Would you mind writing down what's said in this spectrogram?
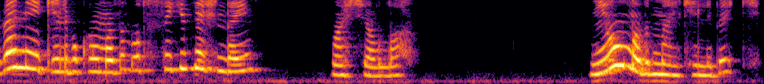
E ben niye kelebek olmadım? 38 yaşındayım. Maşallah. Niye olmadım ben kelebek?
